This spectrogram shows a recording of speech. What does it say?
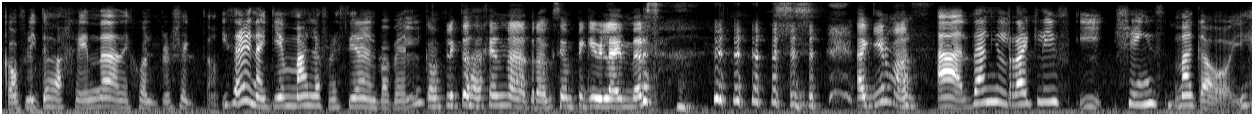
conflictos de agenda dejó el proyecto. ¿Y saben a quién más le ofrecieron el papel? Conflictos de agenda, traducción Peaky Blinders. ¿A quién más? A Daniel Radcliffe y James McAvoy.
